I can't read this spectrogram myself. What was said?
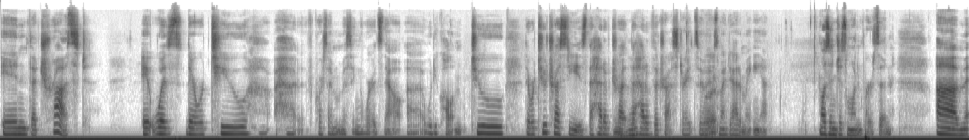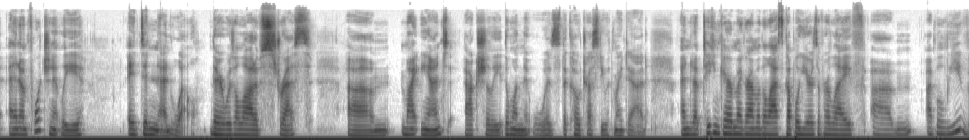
in the trust, it was there were two of course i'm missing the words now. Uh, what do you call them two there were two trustees the head of tru- the head of the trust right? So it was my dad and my aunt. It wasn't just one person. Um, and unfortunately it didn't end well. There was a lot of stress um, my aunt actually the one that was the co-trustee with my dad ended up taking care of my grandma the last couple years of her life. Um, i believe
